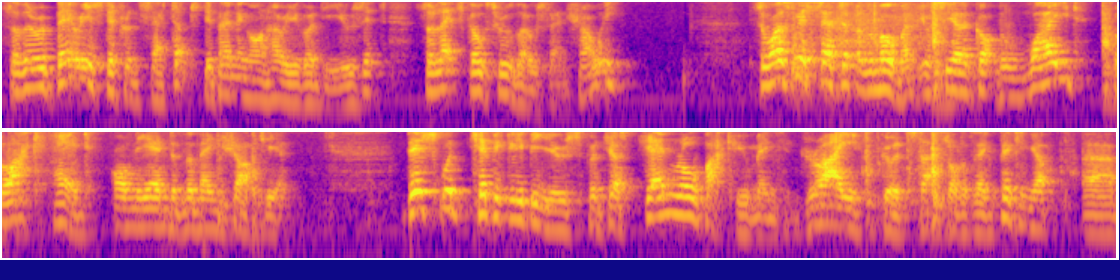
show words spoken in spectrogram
So there are various different setups depending on how you're going to use it. So let's go through those then, shall we? So as we're set up at the moment, you'll see I've got the wide black head on the end of the main shaft here. This would typically be used for just general vacuuming, dry goods, that sort of thing, picking up um,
